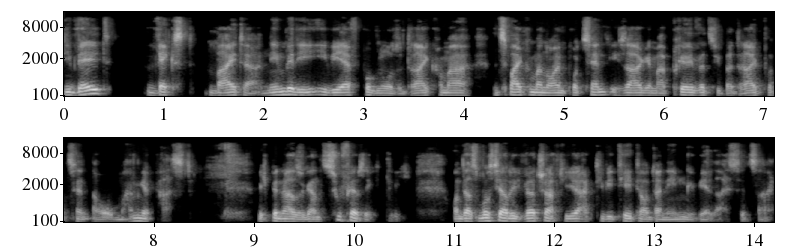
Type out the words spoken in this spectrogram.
Die Welt wächst weiter. Nehmen wir die IWF-Prognose, 2,9 Prozent. Ich sage, im April wird sie über drei Prozent nach oben angepasst. Ich bin also ganz zuversichtlich. Und das muss ja durch wirtschaftliche Aktivität der Unternehmen gewährleistet sein.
